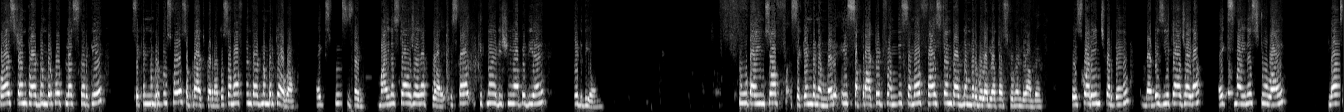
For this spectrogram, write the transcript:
फ़र्स्ट एंड थर्ड नंबर को प्लस करके सेकेंड नंबर को उसको सब्ट्रैक्ट करना है। तो sum of and third number क्या होगा? एक्स प्लस जेड माइनस क्या हो जाएगा? टू आई इसका कितना एडिशन यहाँ पे दिया है? एट दिया है। Two times of second number is subtracted from the sum of first and third number बोला गया था स्टूडेंट यहाँ पे। तो इसको अरेंज करते हैं। दैट इज़ ये क्या हो जाएगा? X minus two Y plus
